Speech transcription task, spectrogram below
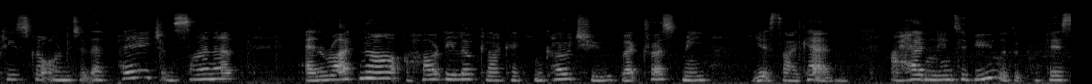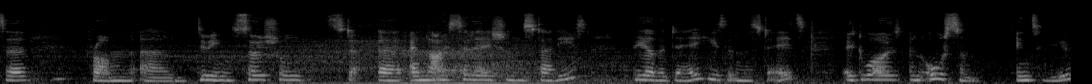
please go on to that page and sign up. And right now, I hardly look like I can coach you, but trust me, yes I can. I had an interview with a professor from um, doing social uh, and isolation studies the other day. He's in the States. It was an awesome interview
